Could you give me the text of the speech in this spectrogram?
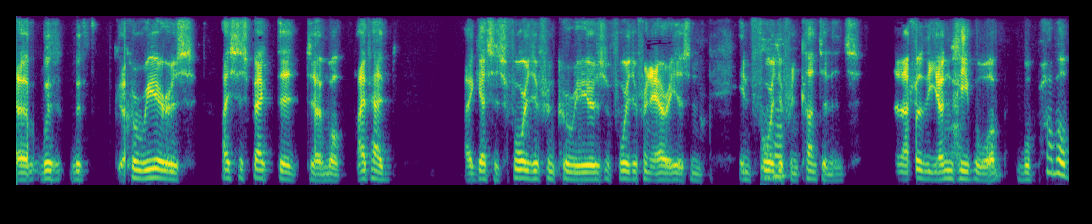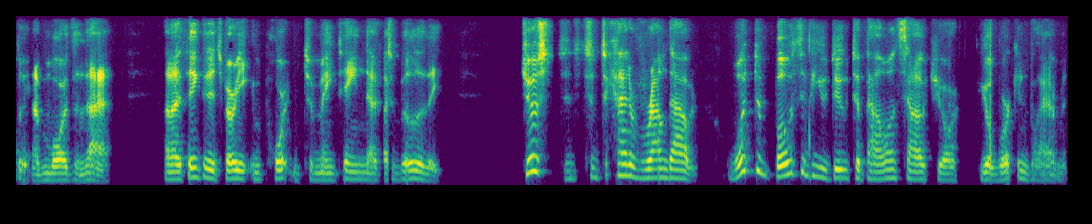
uh, with with careers, I suspect that uh, well, I've had, I guess it's four different careers in four different areas and in 4 Mhm. different continents, and I'm sure the young people will, will probably have more than that. And I think that it's very important to maintain that flexibility. Just to, to kind of round out, what do both of you do to balance out your your work environment?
